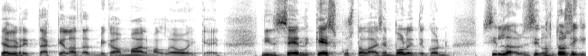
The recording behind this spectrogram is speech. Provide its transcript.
ja yrittää kelata, että mikä on maailmalle oikein, niin sen keskustalaisen poliitikon, sillä, sillä on tosi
